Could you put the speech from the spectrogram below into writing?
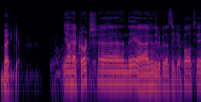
Berge. Ja, helt klart. Eh, det er jeg 100% sikker på. at vi,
